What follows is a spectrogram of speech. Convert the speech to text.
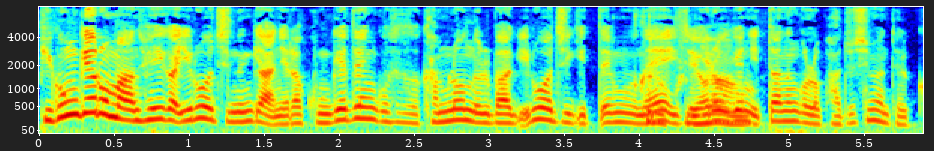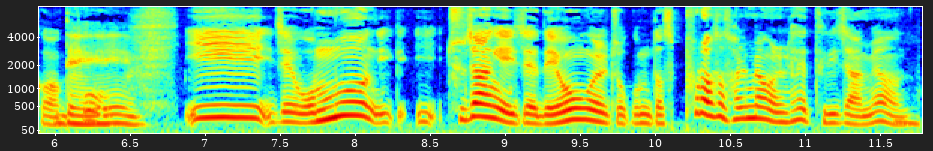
비공개로만 회의가 이루어지는 게 아니라 공개된 곳에서 감론을박이 이루어지기 때문에 그렇군요. 이제 여러 의견이 있다는 걸로 봐주시면 될 것 같고 네. 이 이제 원문 이, 이 주장의 이제 내용을 조금 더 풀어서 설명을 해드리자면. 음.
